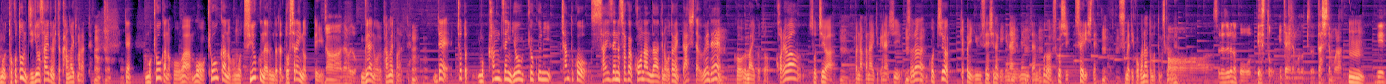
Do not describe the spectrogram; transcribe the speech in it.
もうとことん事業サイドの人考えてもらって、でもう強化の方はもう強化の方も強くなるんだったらどうしたらいいのっていうぐらいのことを考えてもらって、でちょっともう完全に両極にちゃんとこう最善の策はこうなんだっていうのをお互いに出した上で、こううまいこと。これはそっちはやっぱ泣かないといけないし、それはこっちはやっぱり優先しなきゃいけないよねみたいなところを少し整理して進めていこうかなと思ってますけどね。それぞれのこうベストみたいなものっていうのを出してもらって、うん、で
